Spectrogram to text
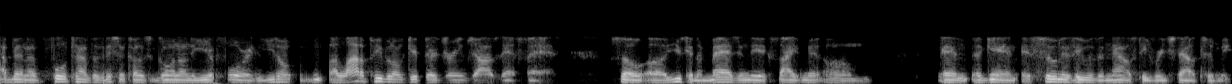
I've been a full time position coach going on to year four, and you don't. A lot of people don't get their dream jobs that fast. So uh, you can imagine the excitement. Um, and again, as soon as he was announced, he reached out to me,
